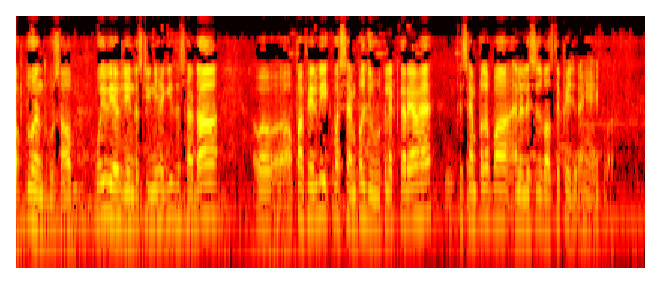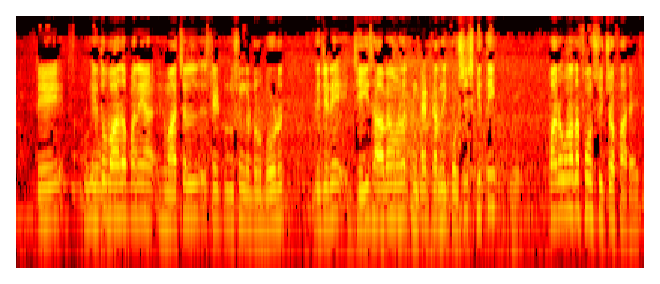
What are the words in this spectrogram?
ਅਪ ਟੂ ਅਨੰਦਪੁਰ ਸਾਹਿਬ ਕੋਈ ਵੀ ਇਹੋ ਜਿਹੀ ਇੰਡਸਟਰੀ ਨਹੀਂ ਹੈਗੀ ਤੇ ਸਾਡਾ ਆਪਾਂ ਫਿਰ ਵੀ ਇੱਕ ਵਾਰ ਸੈਂਪਲ ਜ਼ਰੂਰ ਕਲੈਕਟ ਕਰਿਆ ਹੋਇਆ ਹੈ ਤੇ ਸੈਂਪਲ ਆਪਾਂ ਐਨਾਲਿਸਿਸ ਵਾਸਤੇ ਭੇਜ ਰਹੇ ਹਾਂ ਇੱਕ ਵਾਰ। ਤੇ ਇਹ ਤੋਂ ਬਾਅਦ ਆਪਾਂ ਨੇ Himachal state pollution control board ਦੇ ਜਿਹੜੇ ਜੇਈ ਸਾਹਿਬ ਹੈ ਉਹਨਾਂ ਨਾਲ ਕੰਟੈਕਟ ਕਰਨ ਦੀ ਕੋਸ਼ਿਸ਼ ਕੀਤੀ। ਪਰ ਉਹਨਾਂ ਦਾ ਫੋਨ ਸਵਿਚ ਆਫ ਆ ਰਿਹਾ ਜੀ।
